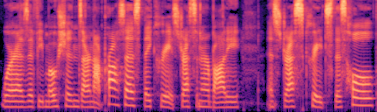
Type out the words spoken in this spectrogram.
Whereas if emotions are not processed, they create stress in our body, and stress creates this whole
